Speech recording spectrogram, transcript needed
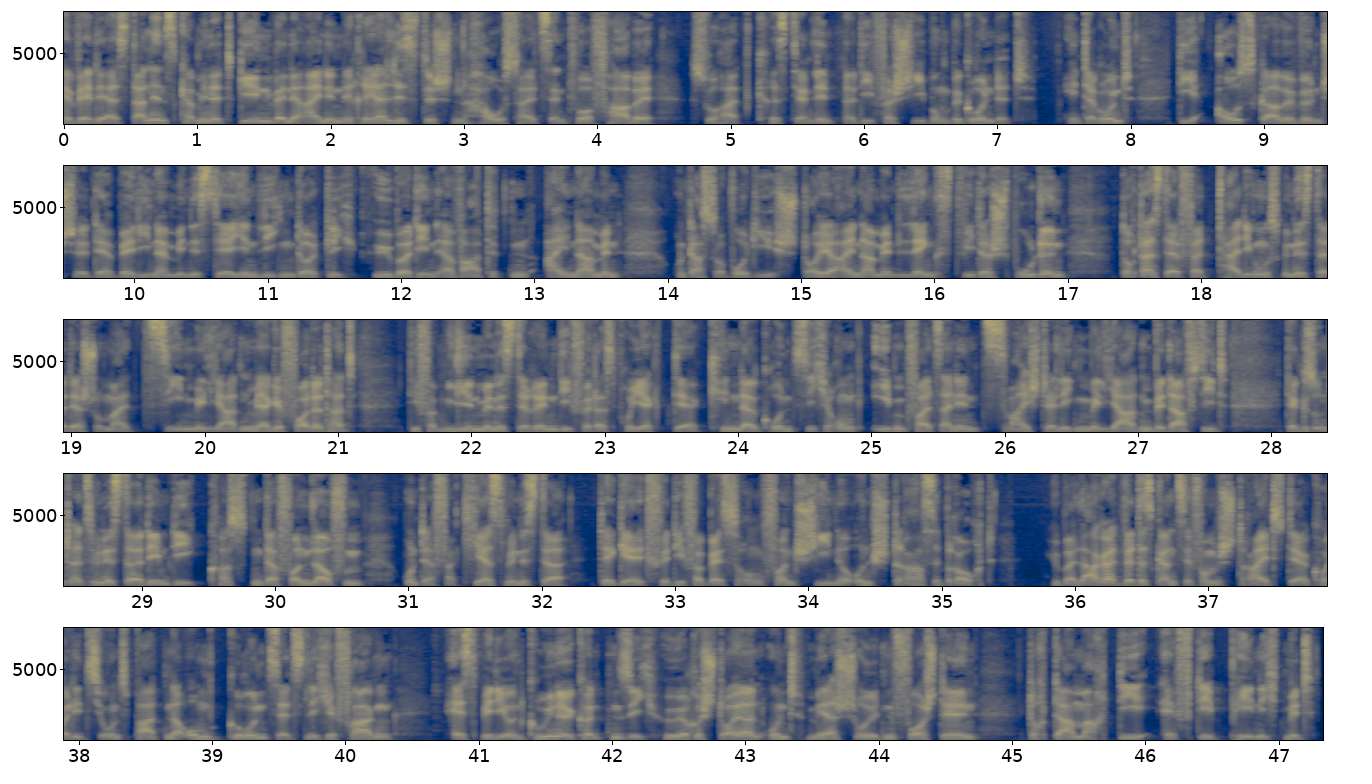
Er werde erst dann ins Kabinett gehen, wenn er einen realistischen Haushaltsentwurf habe, so hat Christian Lindner die Verschiebung begründet. Hintergrund, die Ausgabewünsche der Berliner Ministerien liegen deutlich über den erwarteten Einnahmen. Und das, obwohl die Steuereinnahmen längst wieder sprudeln. Doch da ist der Verteidigungsminister, der schon mal 10 Milliarden mehr gefordert hat, die Familienministerin, die für das Projekt der Kindergrundsicherung ebenfalls einen zweistelligen Milliardenbedarf sieht, der Gesundheitsminister, dem die Kosten davonlaufen, und der Verkehrsminister, der Geld für die Verbesserung von Schiene und Straße braucht. Überlagert wird das Ganze vom Streit der Koalitionspartner um grundsätzliche Fragen. SPD und Grüne könnten sich höhere Steuern und mehr Schulden vorstellen, doch da macht die FDP nicht mit.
